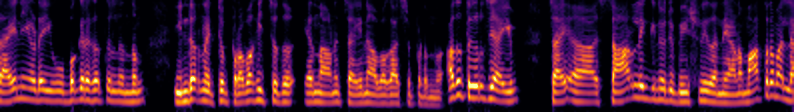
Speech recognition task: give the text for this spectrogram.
ചൈനയുടെ ഈ ഉപഗ്രഹത്തിൽ നിന്നും ഇന്റർനെറ്റ് പ്രവഹിച്ചത് എന്നാണ് ചൈന അവകാശപ്പെടുന്നത്. അത് തീർച്ചയായും ചൈ ഒരു ഭീഷണി തന്നെയാണ്. മാത്രമല്ല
